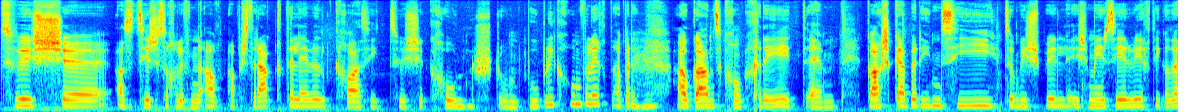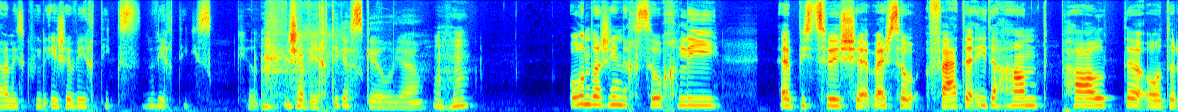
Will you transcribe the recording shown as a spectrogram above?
zwischen, also zuerst so ein bisschen auf einem ab- abstrakten Level, quasi zwischen Kunst und Publikum vielleicht, aber auch ganz konkret. Ähm, Gastgeberin sein zum Beispiel ist mir sehr wichtig oder habe ich das Gefühl, ist ein wichtiges, wichtiges Skill. ist ein wichtiger Skill, ja. Mhm. Und wahrscheinlich so ein bisschen etwas zwischen, weißt du, so Fäden in der Hand behalten oder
